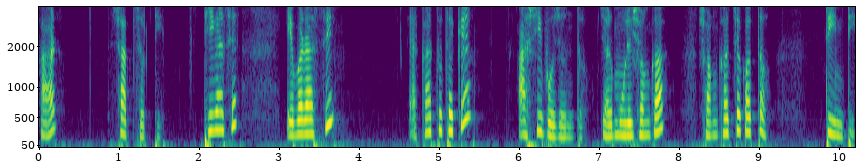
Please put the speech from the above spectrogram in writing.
আর সাতষট্টি। ঠিক আছে? এবার আসি একাত্তর থেকে আশি পর্যন্ত, যার মৌলিক সংখ্যা সংখ্যা হচ্ছে কত? তিনটি।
